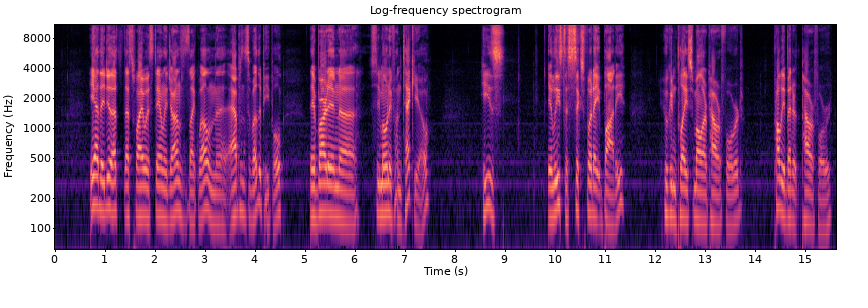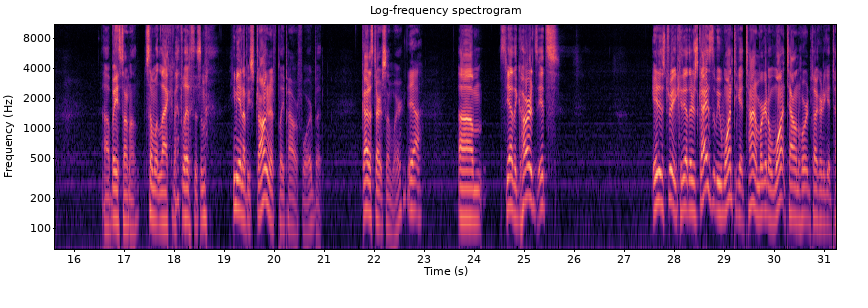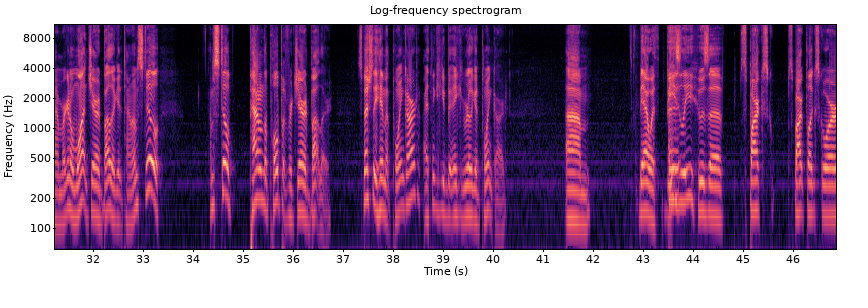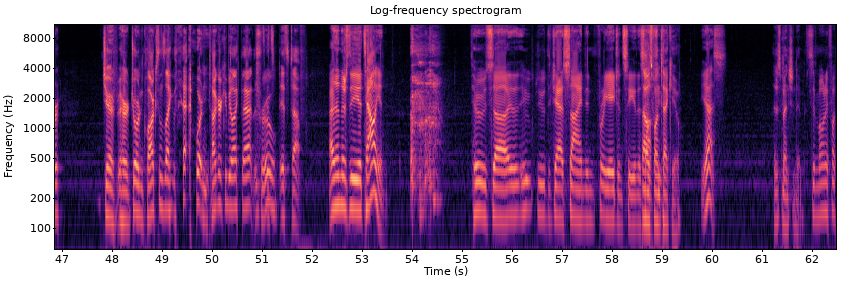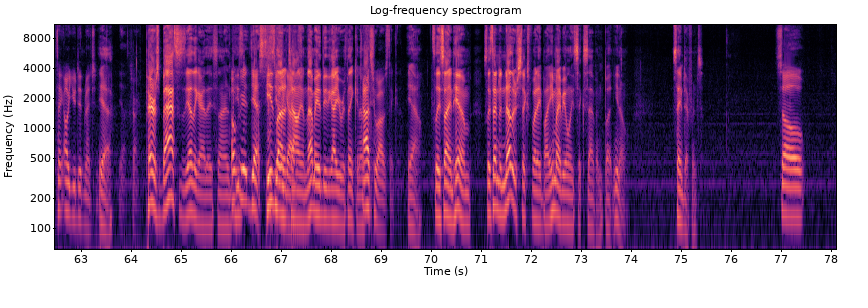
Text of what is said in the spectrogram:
Yeah, they do. That's that's why with Stanley Johnson's like, well, in the absence of other people, they brought in uh, Simone Fontecchio. He's at least a six foot eight body who can play smaller power forward, probably better at the power forward, uh, based on a somewhat lack of athleticism. he may not be strong enough to play power forward, but got to start somewhere. Yeah. Um, so yeah, the guards, it's it is tricky because yeah, there's guys that we want to get time. We're gonna want Talen Horton Tucker to get time. We're gonna want Jared Butler to get time. I'm still, I'm still pounding the pulpit for Jared Butler, especially him at point guard. I think he could be, make a really good point guard. Um, yeah, with Beasley, who's a spark spark plug scorer. Jared or Jordan Clarkson's like that. Horton Tucker could be like that. It's, True. It's, it's tough. And then there's the Italian, who's uh, who, who the Jazz signed in free agency in this. That was. Fontecchio. Yes, I just mentioned him. Simone Fonte. Oh, you did mention. it. Yeah. Yeah. Sorry. Paris Bass is the other guy they signed. Oh, he's, yes. he's the not. Italian. That may be the guy you were thinking of. That's who I was thinking. of. yeah. So they signed him. So they signed another six foot eight body. He might be only six seven, but you know, same difference. So,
